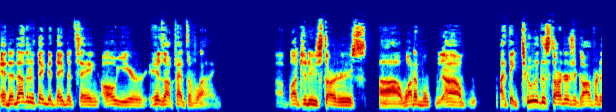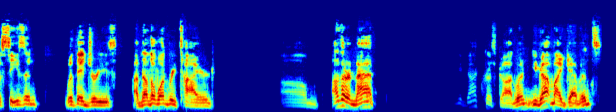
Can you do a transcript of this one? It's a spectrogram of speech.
And another thing that they've been saying all year, his offensive line, a bunch of new starters. Uh, one of uh, I think two of the starters are gone for the season with injuries. Another one retired. Um, other than that, you got Chris Godwin, you got Mike Evans.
